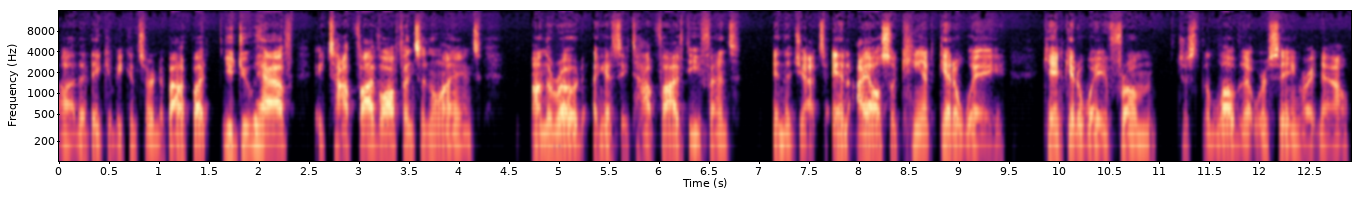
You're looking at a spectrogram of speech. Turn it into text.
uh, that they could be concerned about. But you do have a top five offense in the Lions on the road against a top five defense in the Jets, and I also can't get away, can't get away from just the love that we're seeing right now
